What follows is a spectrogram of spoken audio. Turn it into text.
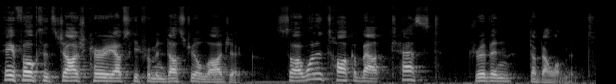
Hey folks, it's Josh Kerievsky from Industrial Logic. So I want to talk about test-driven development.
